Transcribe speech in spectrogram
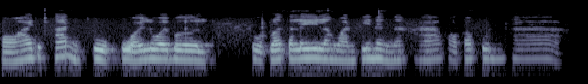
ขอให้ทุกท่านถูกหวยรวยเบอร์ ถูกลอตเตอรี่รางวัลที่หนึ่งนะคะ ขอบพระคุณค่ะ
